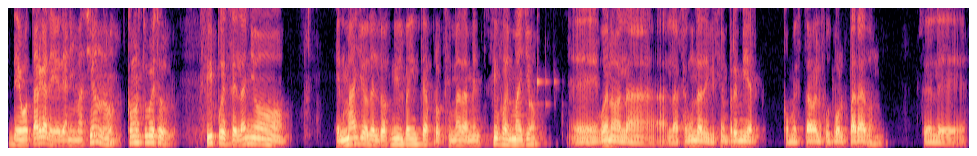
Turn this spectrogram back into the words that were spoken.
de botarga de, de animación, ¿no? ¿Cómo estuvo eso? Sí, pues el año, en mayo del 2020 aproximadamente, sí fue en mayo, eh, bueno, a la, a la segunda división Premier, como estaba el fútbol parado, se le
